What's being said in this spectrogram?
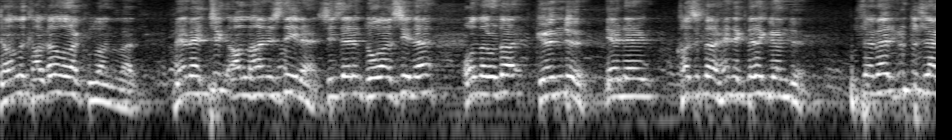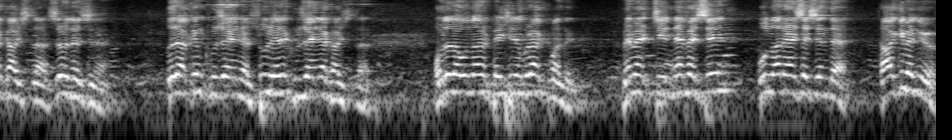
canlı kalkan olarak kullandılar. Mehmetçik Allah'ın izniyle, sizlerin duasıyla onlar orada gömdü. Yerleri kazıklara, hendeklere gömdü. Bu sefer yurt dışına kaçtılar, sıra ötesine. Irak'ın kuzeyine, Suriye'nin kuzeyine kaçtılar. Orada da bunların peşini bırakmadık. Mehmetçiğin nefesi bunların ensesinde. takip ediyor.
